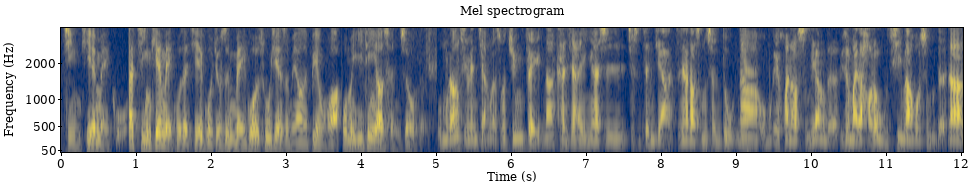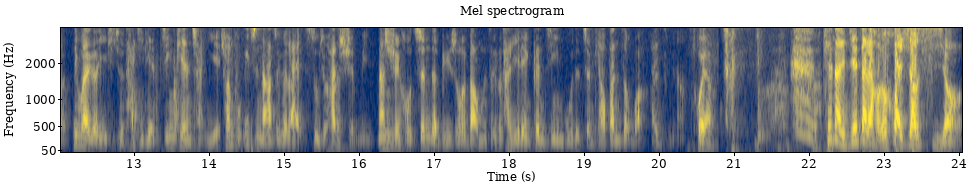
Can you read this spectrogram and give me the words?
紧贴美国。那紧贴美国的结果就是美国出现什么样的变化，我们一定要承受的。我们刚刚前面讲了说军费，那看起来应该是就是增加，增加到什么程度？那我们可以换到什么样的，比如说买到好的武器吗，或什么的？那另外一个议题就是台积电晶片产业，川普一直拿这个来诉求他的选民。那选后真的，比如说会把我们整个产业链更进一步的整条搬走吗？还是怎么样？会啊，天哪，你今天带来好多坏消息哦！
